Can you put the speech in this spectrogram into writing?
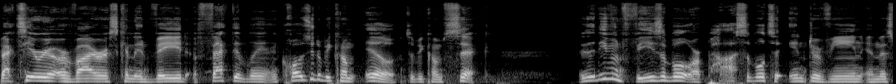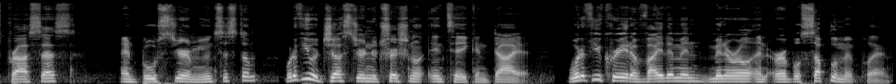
Bacteria or virus can invade effectively and cause you to become ill, to become sick. Is it even feasible or possible to intervene in this process and boost your immune system? What if you adjust your nutritional intake and diet? What if you create a vitamin, mineral, and herbal supplement plan?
